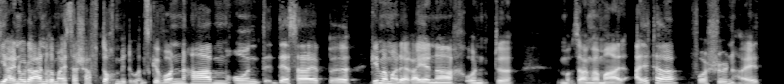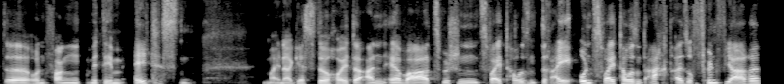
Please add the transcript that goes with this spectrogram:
die eine oder andere Meisterschaft doch mit uns gewonnen haben. Und deshalb äh, gehen wir mal der Reihe nach und äh, sagen wir mal Alter vor Schönheit äh, und fangen mit dem Ältesten meiner Gäste heute an. Er war zwischen 2003 und 2008, also fünf Jahre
